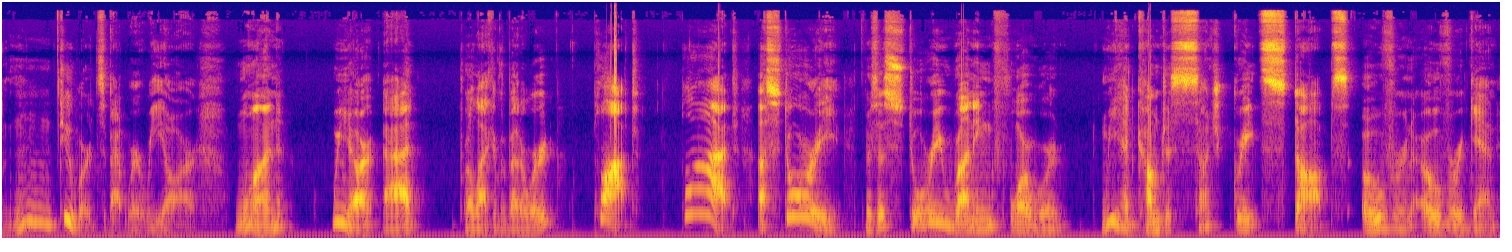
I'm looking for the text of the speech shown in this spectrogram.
Mm, two words about where we are. One, we are at, for lack of a better word, plot. Plot. A story. There's a story running forward. We had come to such great stops over and over again.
